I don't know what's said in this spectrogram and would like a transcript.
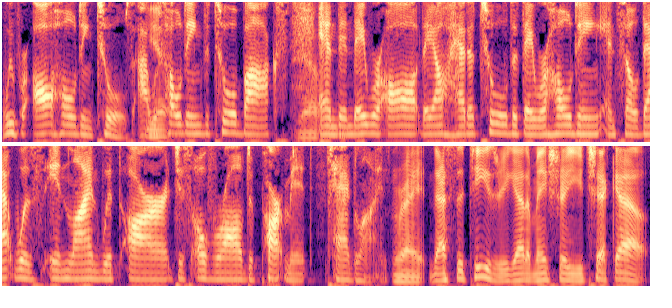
we were all holding tools. I was holding the toolbox yep. and then they were all, they all had a tool that they were holding. And so that was in line with our just overall department tagline. Right. That's the teaser. You got to make sure you check out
